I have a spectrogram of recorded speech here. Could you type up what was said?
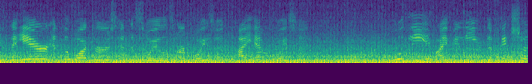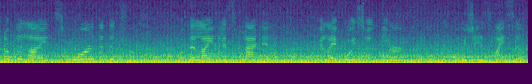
If the air and the waters and the soils are poison, I am poison. Only if I believe the fiction of the lines more than the truth of the lineless planet will I poison the earth, which is myself.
